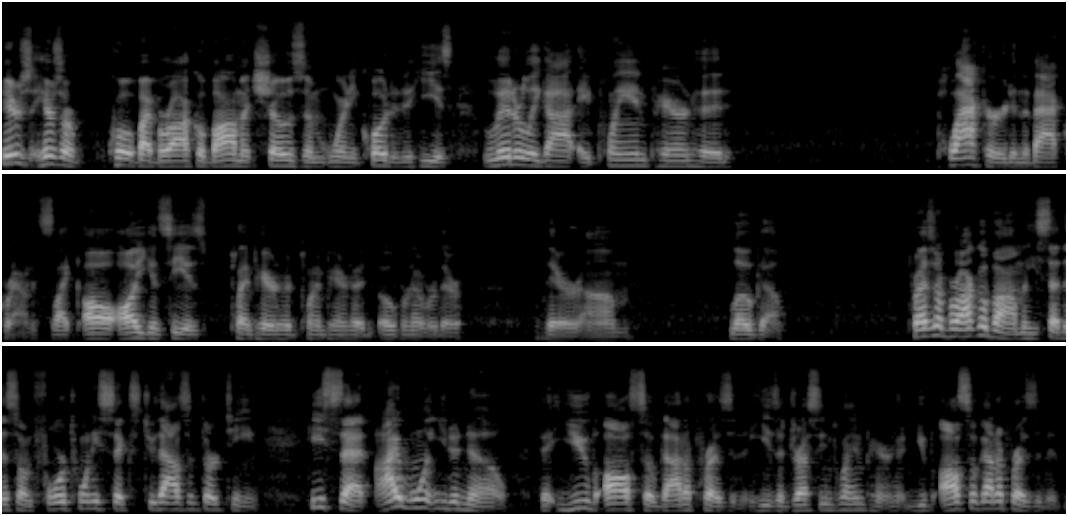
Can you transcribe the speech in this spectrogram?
Here's here's a quote by Barack Obama. It shows him when he quoted it. He has literally got a Planned Parenthood placard in the background. It's like all, all you can see is Planned Parenthood, Planned Parenthood over and over their their um, logo. President Barack Obama, he said this on 426, 2013. He said, I want you to know that you've also got a president. He's addressing Planned Parenthood. You've also got a president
